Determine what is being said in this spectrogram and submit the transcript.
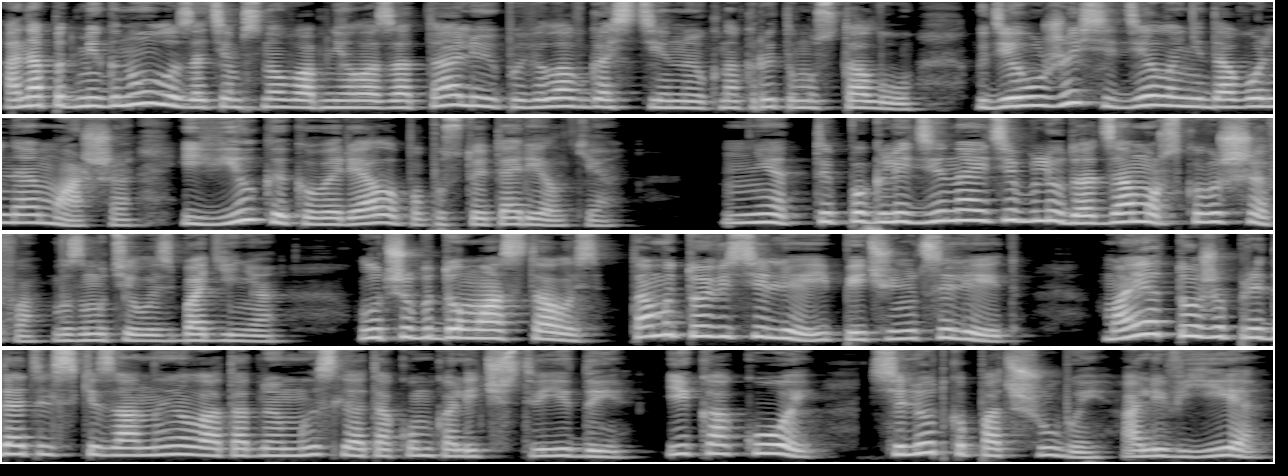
Она подмигнула, затем снова обняла за талию и повела в гостиную к накрытому столу, где уже сидела недовольная Маша и вилкой ковыряла по пустой тарелке. «Нет, ты погляди на эти блюда от заморского шефа», — возмутилась богиня. «Лучше бы дома осталась, там и то веселее, и печень уцелеет». Моя тоже предательски заныла от одной мысли о таком количестве еды. И какой! Селедка под шубой, оливье,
